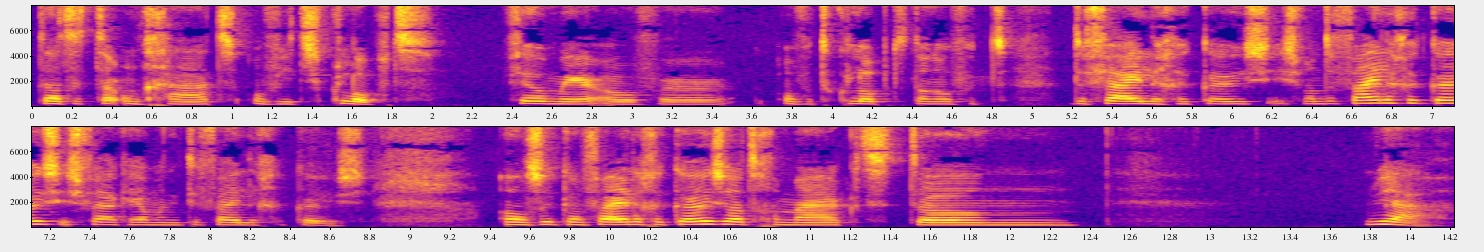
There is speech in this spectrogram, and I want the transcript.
dat het erom gaat of iets klopt. Veel meer over of het klopt dan of het de veilige keuze is. Want de veilige keuze is vaak helemaal niet de veilige keuze. Als ik een veilige keuze had gemaakt, dan ja,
